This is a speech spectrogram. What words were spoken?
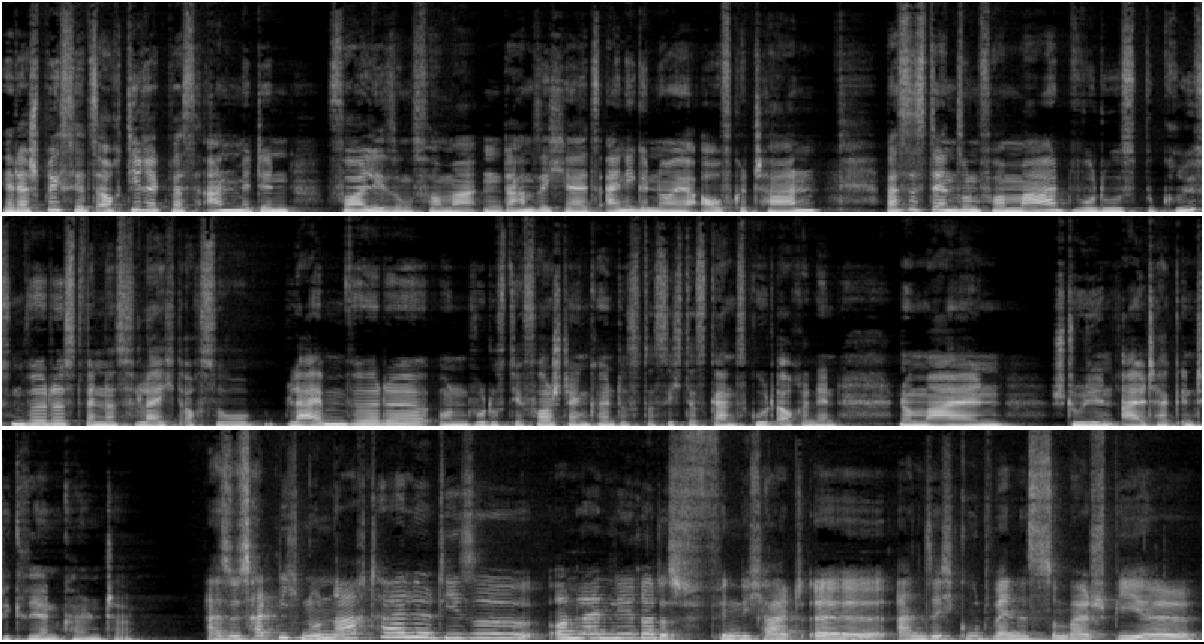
Ja, da sprichst du jetzt auch direkt was an mit den Vorlesungsformaten. Da haben sich ja jetzt einige neue aufgetan. Was ist denn so ein Format, wo du es begrüßen würdest, wenn das vielleicht auch so bleiben würde und wo du es dir vorstellen könntest, dass sich das ganz gut auch in den normalen Studienalltag integrieren könnte? Also es hat nicht nur Nachteile, diese Online-Lehre. Das finde ich halt äh, an sich gut, wenn es zum Beispiel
